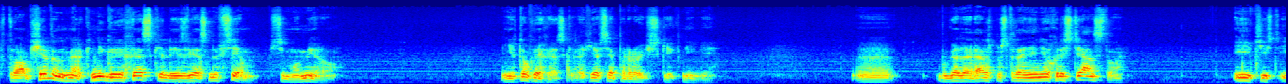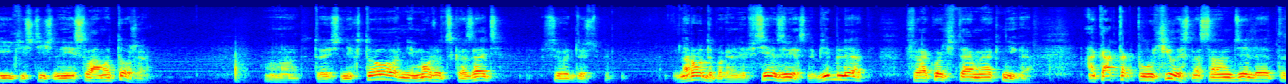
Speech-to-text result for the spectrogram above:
что вообще-то, например, книга Ихескеля известна всем, всему миру. И не только Ихескеля, а все пророческие книги. Э, благодаря распространению христианства. И, и частично ислама тоже. Вот. То есть никто не может сказать, то есть народы, по крайней мере, все известны. Библия широко читаемая книга. А как так получилось, на самом деле, это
